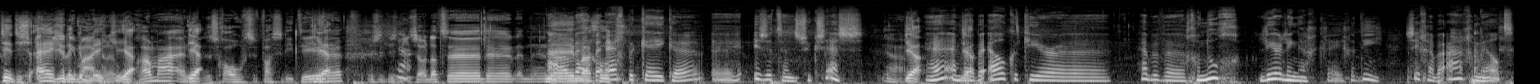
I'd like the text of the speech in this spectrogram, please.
Dit is eigenlijk een beetje, een ja. programma en Ja. de school hoeft te faciliteren. Ja. Dus het is Ja. niet zo dat ze... de, de, de- Nou, Nee, we maar hebben goed. echt bekeken, eh, is het een succes? ja. ja, Hè? En we Ja. hebben elke keer eh, hebben we genoeg leerlingen gekregen die zich hebben aangemeld. We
